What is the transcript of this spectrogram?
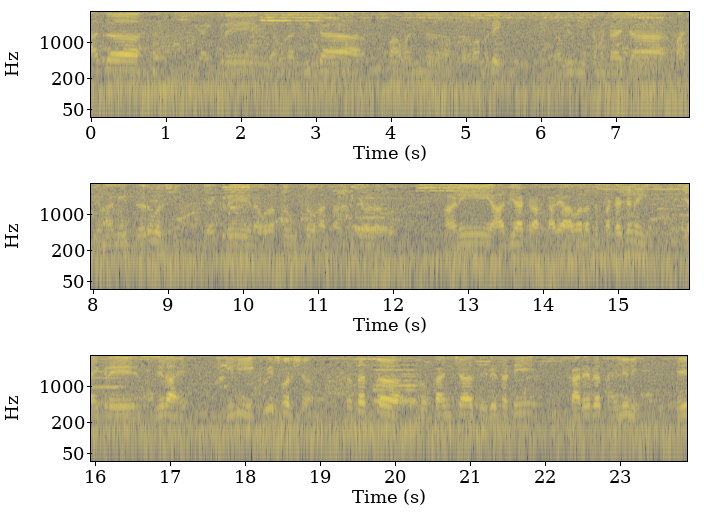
आज या इकडे नवरात्रीच्या पावन पर्वामध्ये नवयुग मित्रमंडळाच्या माध्यमाने दरवर्षी या इकडे नवरात्र उत्सव हा साजरी केला जातो. आणि आज या क्रा कार्य अहवालाचं प्रकाशनही या इकडे झालेलं आहे. गेली एकवीस वर्ष सतत लोकांच्या सेवेसाठी कार्यरत राहिलेली हे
